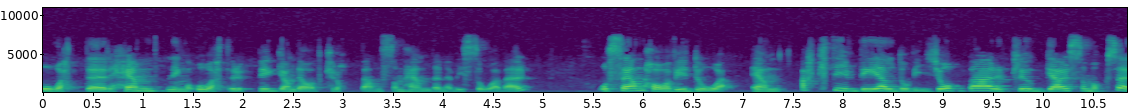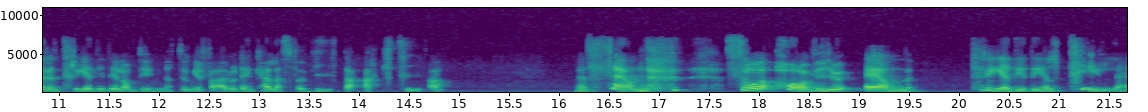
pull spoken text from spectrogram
återhämtning och återuppbyggande av kroppen som händer när vi sover. Och sen har vi då en aktiv del då vi jobbar, pluggar som också är en tredjedel av dygnet ungefär och den kallas för vita aktiva. Men sen så har vi ju en tredjedel till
